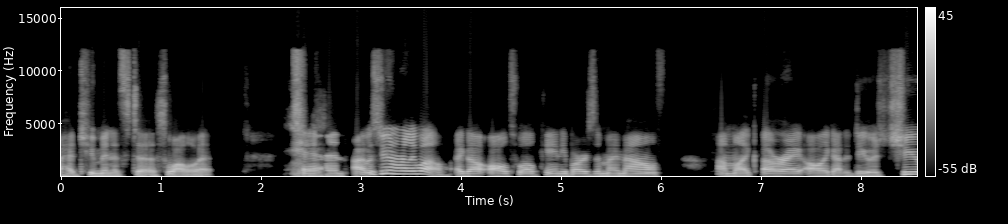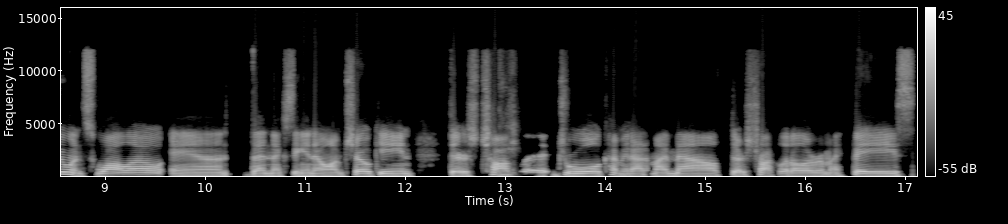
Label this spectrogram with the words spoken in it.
I had two minutes to swallow it. And I was doing really well. I got all 12 candy bars in my mouth. I'm like, all right, all I got to do is chew and swallow. And then next thing you know, I'm choking. There's chocolate drool coming out of my mouth. There's chocolate all over my face.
